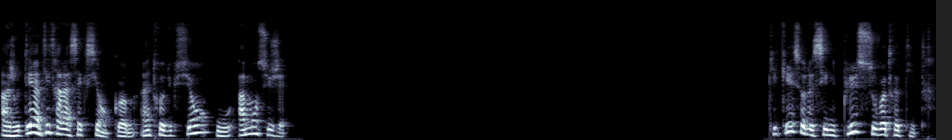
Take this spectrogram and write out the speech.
Ajoutez un titre à la section comme Introduction ou À mon sujet. Cliquez sur le signe plus sous votre titre.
